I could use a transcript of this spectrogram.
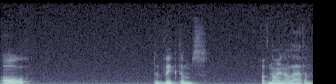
all the victims of 9 11,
